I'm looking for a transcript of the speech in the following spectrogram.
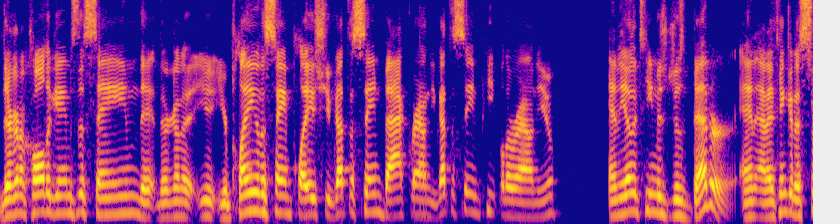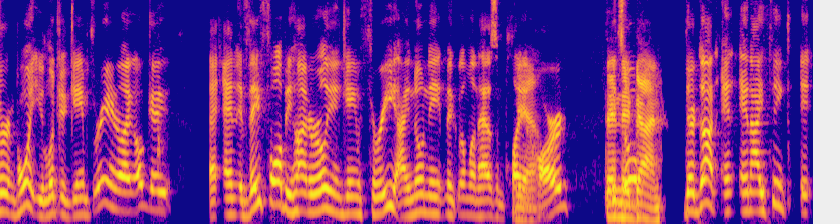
They're going to call the games the same. They, are going to. You're playing in the same place. You've got the same background. You've got the same people around you, and the other team is just better. And, and I think at a certain point, you look at game three and you're like, okay. And if they fall behind early in game three, I know Nate McMillan hasn't played yeah. hard. Then they're over. done. They're done. And, and I think, it,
